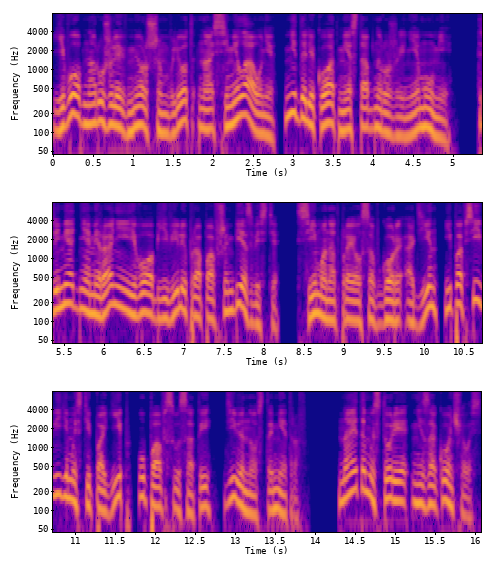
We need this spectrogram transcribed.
Его обнаружили вмерзшим в лед на Семилауне, недалеко от места обнаружения мумии. Тремя днями ранее его объявили пропавшим без вести. Симон отправился в горы один и, по всей видимости, погиб, упав с высоты 90 метров. На этом история не закончилась.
